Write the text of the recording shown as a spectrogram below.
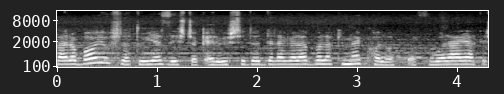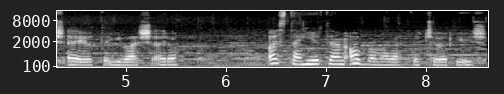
Bár a bajoslatú érzés csak erősödött, de legalább valaki meghallotta a fuvaláját, és eljött a hívására. Aztán hirtelen abba maradt a csörgés.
